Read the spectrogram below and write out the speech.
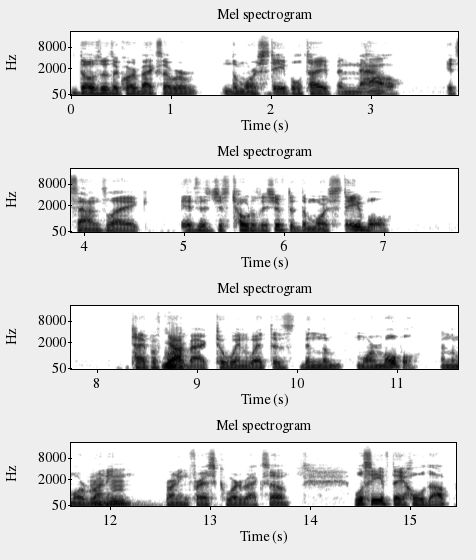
those are the quarterbacks that were the more stable type. And now it sounds like it has just totally shifted. The more stable type of Yeah. quarterback to win with has been the more mobile and the more running Mm-hmm. running first quarterback. So we'll see if they hold up.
